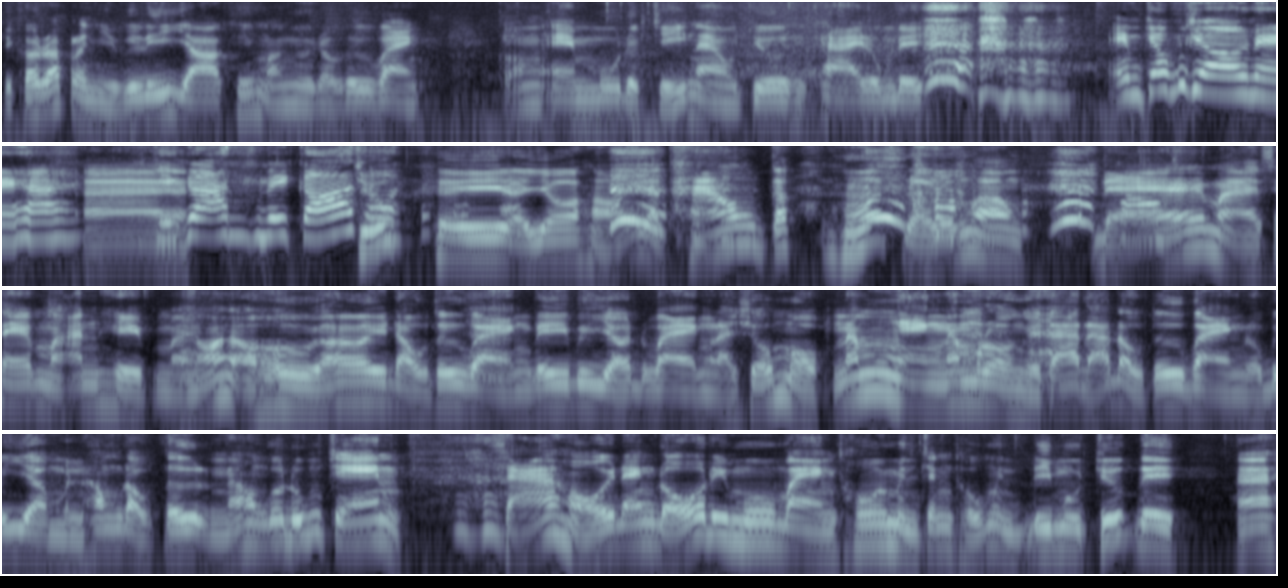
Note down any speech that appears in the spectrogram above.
Thì có rất là nhiều cái lý do khiến mọi người đầu tư vàng. Còn em mua được chỉ nào chưa thì khai luôn đi. Em trống trơn nè ha. à Chỉ có anh mới có trước thôi. khi là vô hỏi là tháo cất hết rồi đúng không? Để mà xem mà anh hiệp mà nói ừ ơi đầu tư vàng đi bây giờ vàng là số 1 năm ngàn năm rồi người ta đã đầu tư vàng rồi bây giờ mình không đầu tư là nó không có đúng trend. Xã hội đang đổ đi mua vàng thôi mình tranh thủ mình đi mua trước đi. Ha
